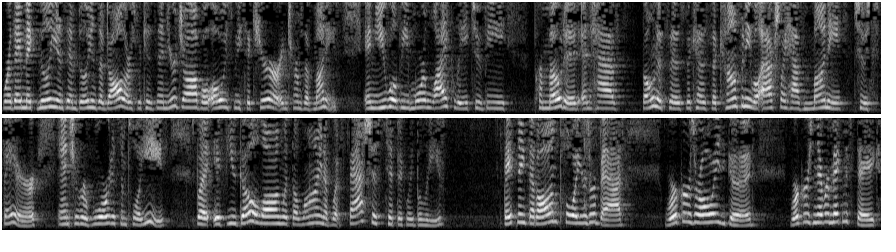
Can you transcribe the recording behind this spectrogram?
where they make millions and billions of dollars because then your job will always be secure in terms of monies and you will be more likely to be promoted and have bonuses because the company will actually have money to spare and to reward its employees. But if you go along with the line of what fascists typically believe, they think that all employers are bad, workers are always good, workers never make mistakes,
